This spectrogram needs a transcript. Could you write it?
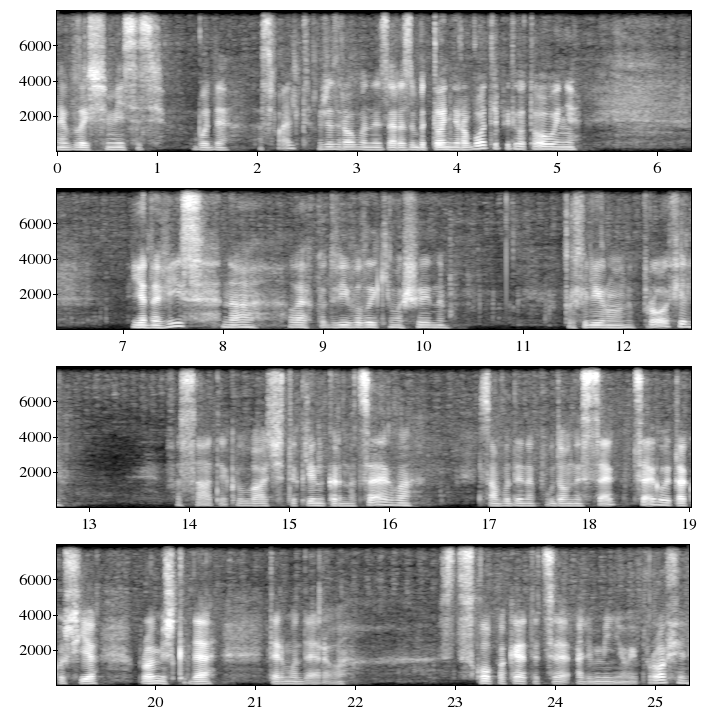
найближчий місяць буде асфальт вже зроблений. Зараз бетонні роботи підготовлені. Є навіс на легко дві великі машини профілірований профіль, фасад, як ви бачите, клінкерна цегла. Сам будинок побудований з цег- цегли, також є проміжки, де термодерево. Склопакети це алюмінієвий профіль,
